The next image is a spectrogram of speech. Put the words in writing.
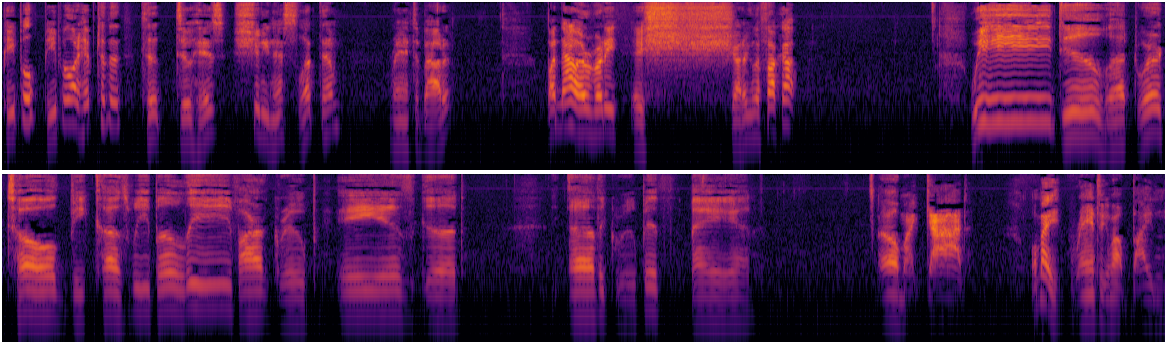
people people are hip to the to to his shittiness. Let them rant about it. But now everybody is shutting the fuck up. We do what we're told because we believe our group is good. Uh, the other group is bad. Oh my god. What am I ranting about Biden?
